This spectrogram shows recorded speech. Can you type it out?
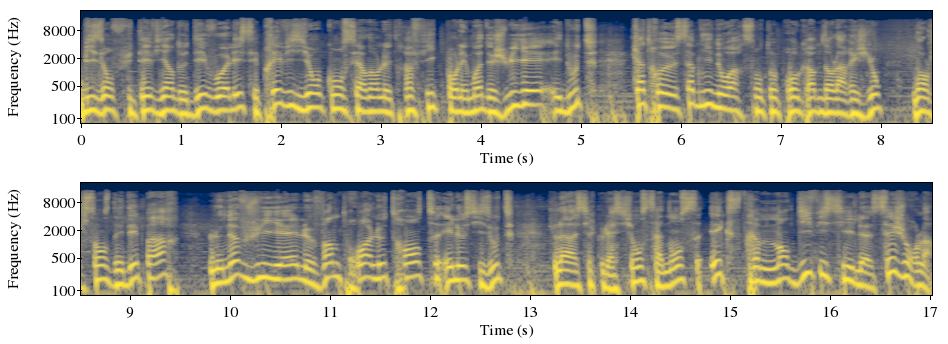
Bison Futé vient de dévoiler ses prévisions concernant le trafic pour les mois de juillet et d'août. Quatre samedis noirs sont au programme dans la région dans le sens des départs. Le 9 juillet, le 23, le 30 et le 6 août. La circulation s'annonce extrêmement difficile ces jours-là.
